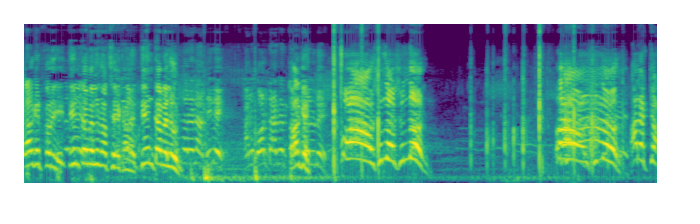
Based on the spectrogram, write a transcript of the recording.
টার্গেট করি তিনটা বেলুন আছে এখানে তিনটা বেলুন টার্গেট সুন্দর সুন্দর। সুন্দর। আরেকটা।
